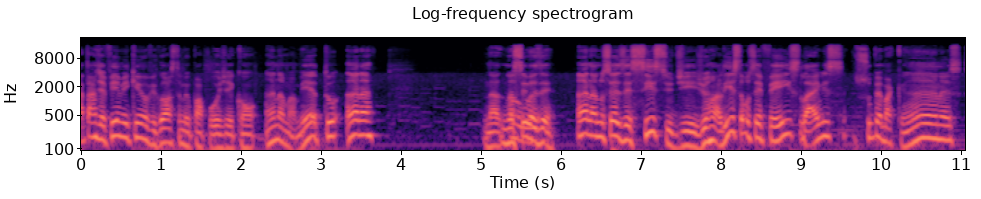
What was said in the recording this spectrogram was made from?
A Tarde é Firme, quem ouve gosta, meu papo hoje é com Ana Mameto. Ana, na- no, seu, Ana, no seu exercício de jornalista, você fez lives super bacanas,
